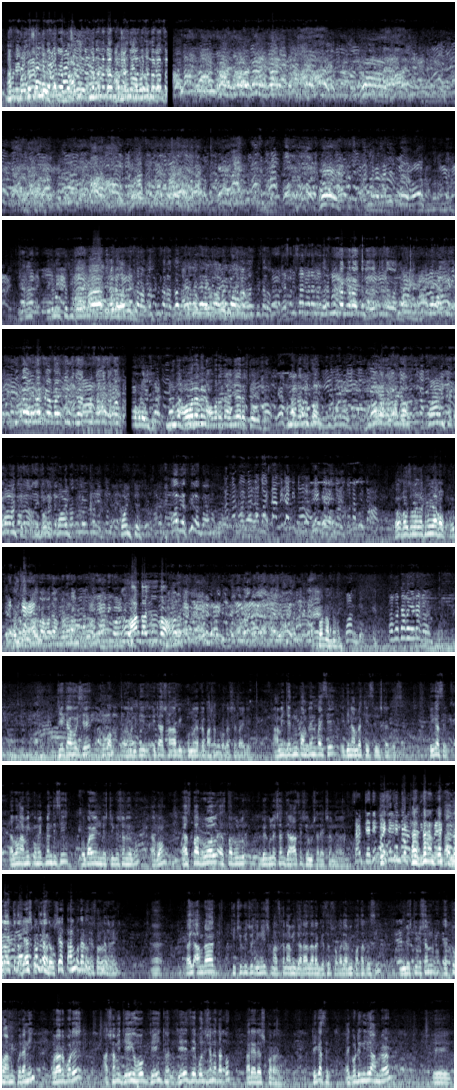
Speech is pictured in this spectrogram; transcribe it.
আজকে এখানে উত্তেজিত দিন ওভারে দিন আগে অ্যারেস্ট হয়ে গেছে দুপুরে হয়ে জানি তো। এই কথা কইতা। ও, খাও, তুমি তুমি রাখো আরে দায়ী যেটা হয়েছে খুব মানে কি এটা স্বাভাবিক কোনো একটা ভাষার প্রকাশের বাইরে আমি যেদিন কমপ্লেন পাইছি এদিন আমরা কেস রেজিস্টার করছি ঠিক আছে? এবং আমি কমিটমেন্ট দিছি ওপারে ইনভেস্টিগেশন হইব এবং as per rule as per rule regulation যা আছে সেই অনুসারে অ্যাকশন নেওয়া হবে স্যার যেদিন পাইছিলেন শেষ করতে দাও শেষ টান কথা শেষ করতে দাও। হ্যাঁ, তাহলে আমরা কিছু কিছু জিনিস মাঝখানে আমি যারা যারা গেছে সবারই আমি কথা কইছি। ইনভেস্টিগেশন একটু আমি করে নিই করার পরে আসামি যেই হোক যেই যে যে পজিশনে থাকুক তার অ্যারেস্ট করা হবে ঠিক আছে? অ্যাকর্ডিংলি আমরা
